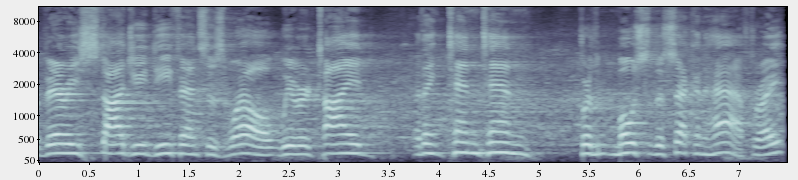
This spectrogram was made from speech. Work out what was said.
a, a, very stodgy defense as well. We were tied, I think, 10 10 for the, most of the second half, right?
